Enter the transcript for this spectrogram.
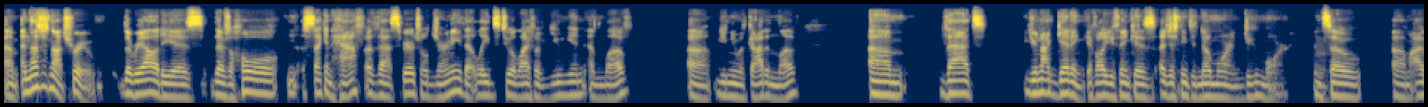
Um, and that's just not true. The reality is there's a whole second half of that spiritual journey that leads to a life of union and love, uh, union with God and love. Um, that you're not getting if all you think is I just need to know more and do more. And mm. so um, I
